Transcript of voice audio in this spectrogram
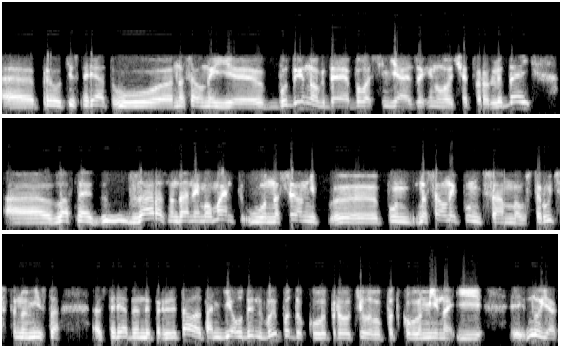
е, прилетів снаряд у населений е, будинок, де була сім'я і загинуло четверо людей. Е, Власне, зараз на даний момент у населені е, пункт населений пункт сам в стару частину міста е, снаряди не прилітали. Там є один випадок, коли прилетіла випадкова міна, і е, ну як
